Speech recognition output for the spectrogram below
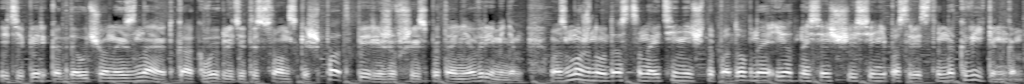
И теперь, когда ученые знают, как выглядит исландский шпат, переживший испытания временем, возможно, удастся найти нечто подобное и относящееся непосредственно к викингам, викингам.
